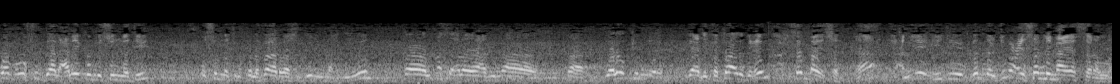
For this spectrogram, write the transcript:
والرسول قال عليكم بسنتي وسنة الخلفاء الراشدين المهديين. فالمسألة يعني ما ف... ولكن يعني كطالب علم أحسن ما يصلي ها؟ يعني يجي قبل الجمعة يصلي ما يسر الله.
